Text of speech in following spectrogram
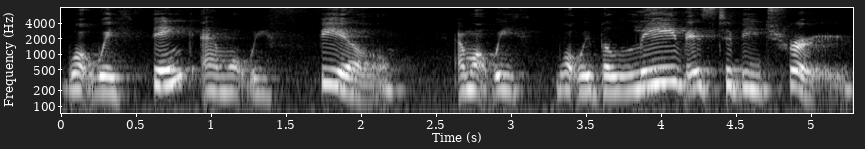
what we think and what we feel and what we what we believe is to be true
